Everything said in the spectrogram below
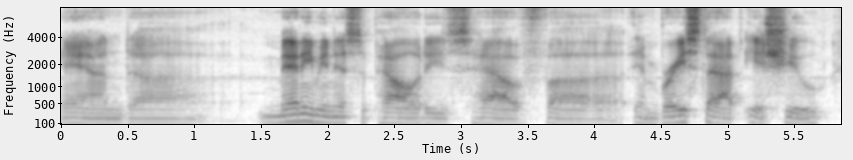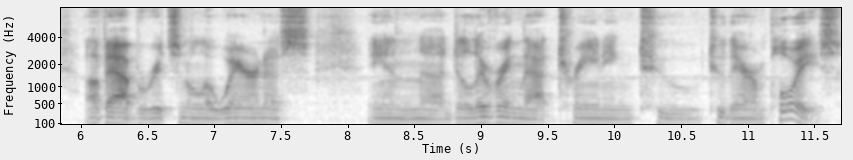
And uh, many municipalities have uh, embraced that issue of Aboriginal awareness in uh, delivering that training to, to their employees.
